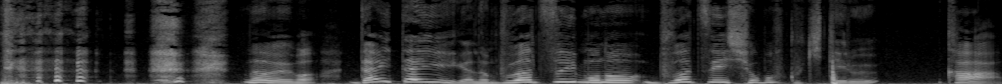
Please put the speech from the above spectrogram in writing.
なので、まあ、大体あの分厚いもの分厚い消防服着てるか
